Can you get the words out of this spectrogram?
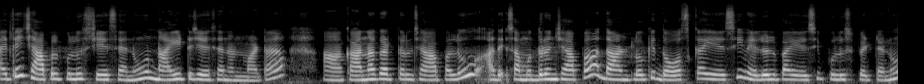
అయితే చేపల పులుసు చేశాను. నైట్ చేశాను అనమాట కానాకర్తలు చేపలు అదే సముద్రం చేప దాంట్లోకి దోసకాయ వేసి వెల్లుల్లిపాయ వేసి పులుసు పెట్టాను.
